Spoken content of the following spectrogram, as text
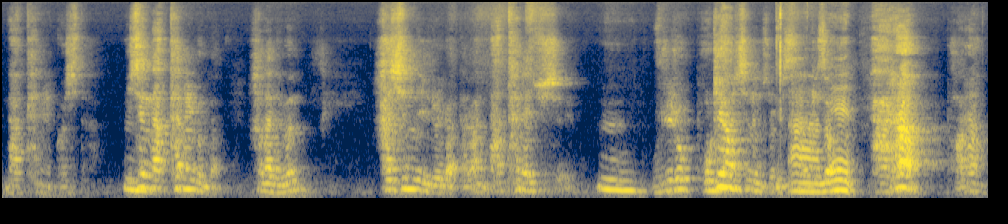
나타낼 것이다. 이제 음. 나타낼 겁니다. 하나님은 하신 일을 갖다가 나타내 주셔요. 음. 우리로 보게 하시는 줄 믿습니다. 그래서 아멘. 봐라 봐라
